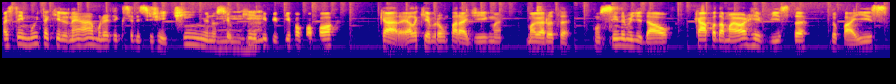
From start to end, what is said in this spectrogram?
Mas tem muito aquele, né? Ah, a mulher tem que ser desse jeitinho, não sei uhum. o quê, uhum. pipipi, popopó. Cara, ela quebrou um paradigma, uma garota com síndrome de Down, capa da maior revista do país,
